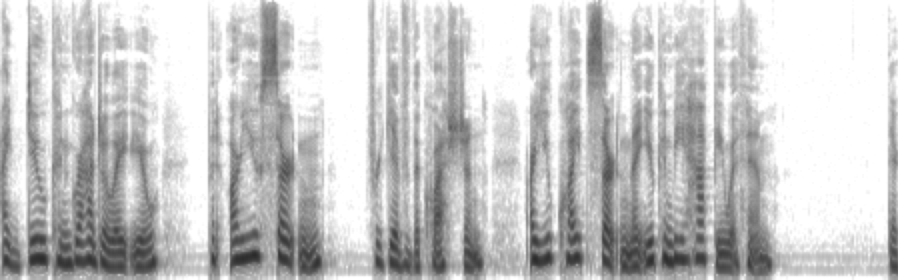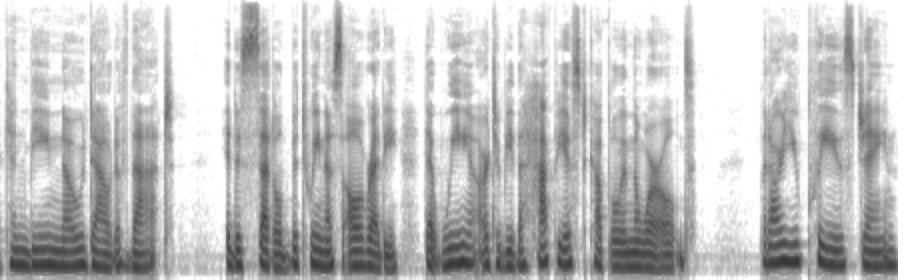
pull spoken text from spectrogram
I do congratulate you, but are you certain? Forgive the question. Are you quite certain that you can be happy with him? There can be no doubt of that. It is settled between us already that we are to be the happiest couple in the world. But are you pleased, Jane?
